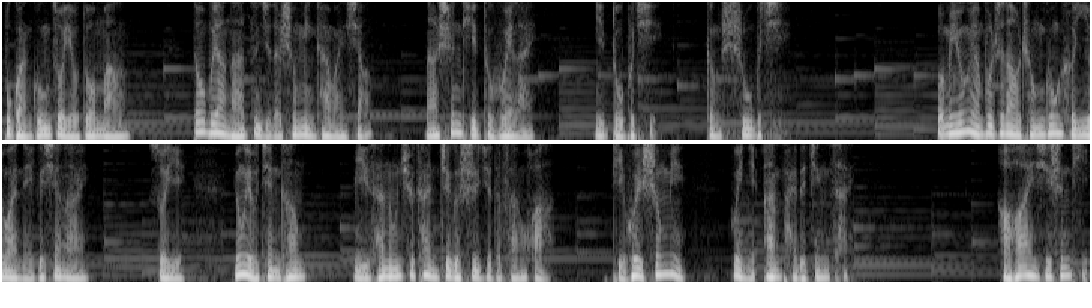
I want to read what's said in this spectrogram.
不管工作有多忙，都不要拿自己的生命开玩笑，拿身体赌未来，你赌不起，更输不起。我们永远不知道成功和意外哪个先来，所以，拥有健康，你才能去看这个世界的繁华。体会生命为你安排的精彩。好好爱惜身体，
